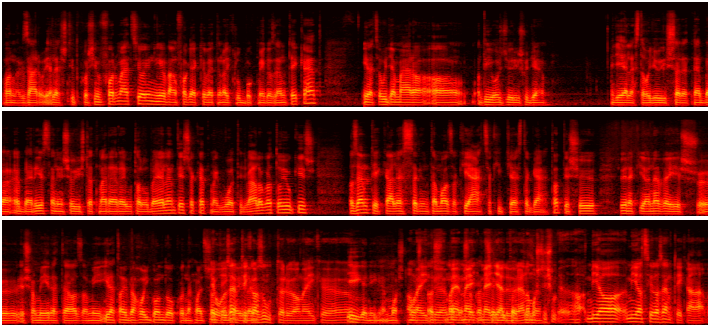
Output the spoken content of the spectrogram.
vannak zárójeles titkos információim, nyilván fogják követni nagy klubok még az MTK-t, illetve ugye már a, a, a Diós Győr is ugye ugye jelezte, hogy ő is szeretne ebben, ebben részt venni, és ő is tett már erre utaló bejelentéseket, meg volt egy válogatójuk is. Az MTK lesz szerintem az, aki átszakítja ezt a gátat, és ő, ő neki a neve és, és a mérete az, ami, illetve amiben hogy gondolkodnak majd Jó, az MTK az úttörő, amelyik, Igen, igen, most, amelyik most me- megy, megy előre. Na most is mi a, mi a cél az MTK-nál?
